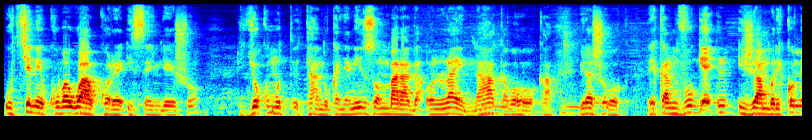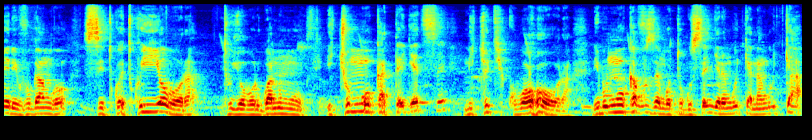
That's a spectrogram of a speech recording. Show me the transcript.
Ukeneye kuba wakora isengesho ryo kumutandukanya n'izo mbaraga online naho akabohoka. Birashoboka. Reka mvuge ijambo rikomeye rivuga ngo si twe twiyobora tuyoborwa n'umwuka. Icyo umwuka ategetse ni cyo kikubohora. Niba umwuka avuze ngo tugusengere ngutya na ngutya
